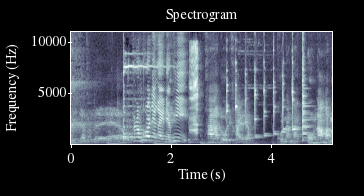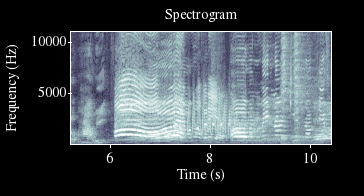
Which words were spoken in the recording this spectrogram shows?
พี่จำมาแล้ว มันลงโทษยังไงเนี่ยพี่ ถ้าโดนใครอะ คนนั้นน่ะอมน้ำมันลมห้าวิ โอ้ยมาเมืองก็ดีเออ มันไม่น่ากินนะพี่ฟ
